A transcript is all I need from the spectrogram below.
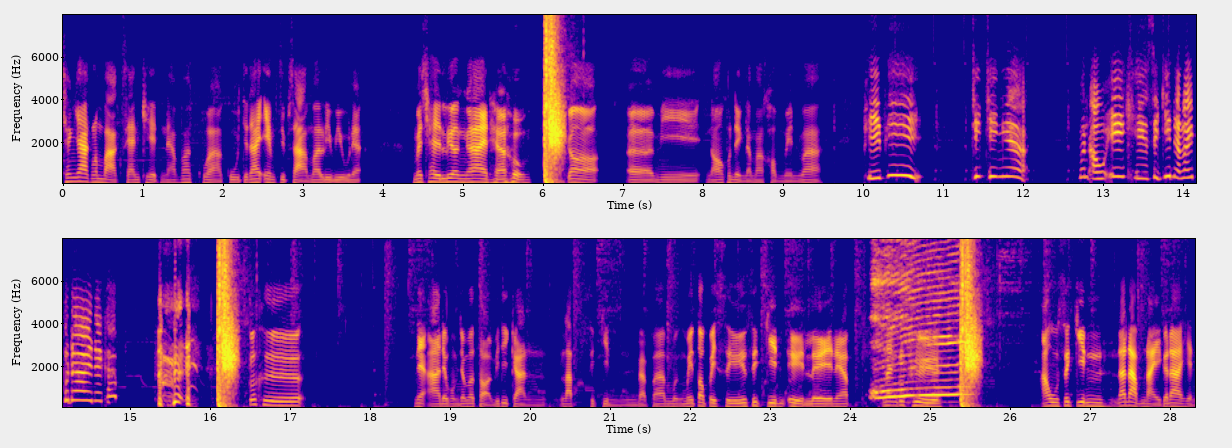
ช่างยากลำบากแสนเข็ดนะครับว่ากว่ากูจะได้ M13 มารีวิวเนี่ย ไม่ใช่เรื่องง่ายนะครับผม ก็เอ่อมีน้องคนหนึ่งนำมาคอมเมนต์ว่า พี่พี่จริงๆเนี่ย มันเอา AK สกินอะไรก็ได้นะครับ ก็คือ เนี่ยอะเดี๋ยวผมจะมาสอนวิธีการรับสกินแบบว่ามึงไม่ต้องไปซื้อสกินอื่นเลยนะครับ นั่นก็คือ เอาสกินระดับไหนก็ได้เห็น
